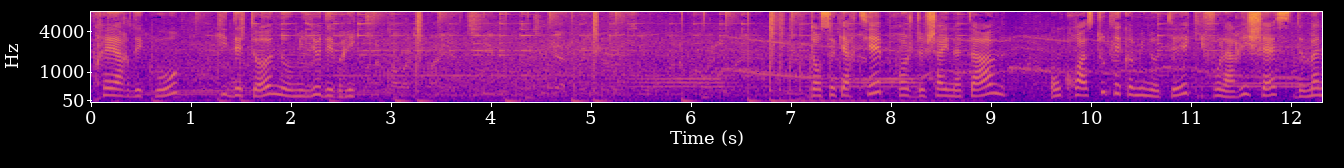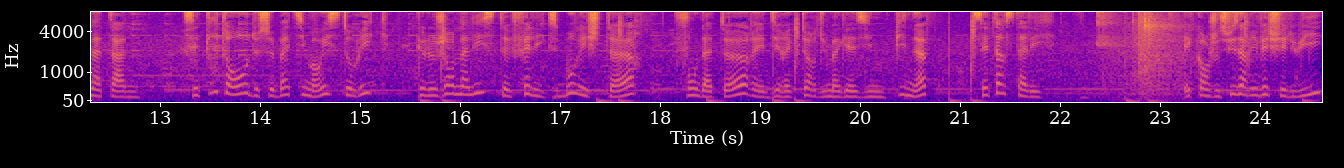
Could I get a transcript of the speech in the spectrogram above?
pré-art déco qui détonne au milieu des briques. Dans ce quartier, proche de Chinatown, on croise toutes les communautés qui font la richesse de Manhattan. C'est tout en haut de ce bâtiment historique que le journaliste Félix Bourichter, fondateur et directeur du magazine Pin-Up, s'est installé. Et quand je suis arrivée chez lui,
